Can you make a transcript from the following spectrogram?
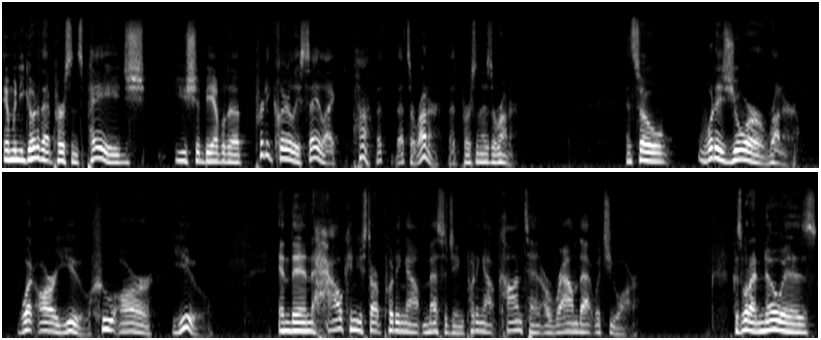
And when you go to that person's page you should be able to pretty clearly say like huh that, that's a runner. That person is a runner. And so what is your runner? What are you? Who are you and then how can you start putting out messaging, putting out content around that which you are? Because what I know is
